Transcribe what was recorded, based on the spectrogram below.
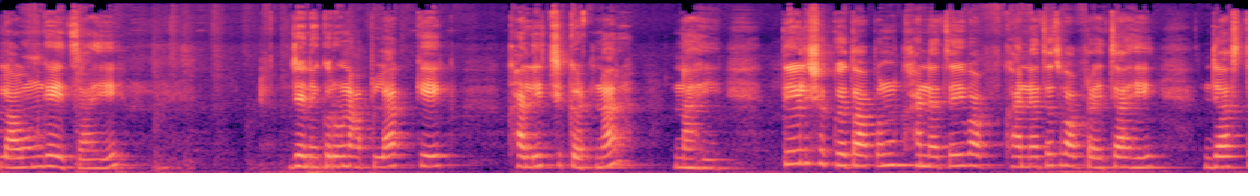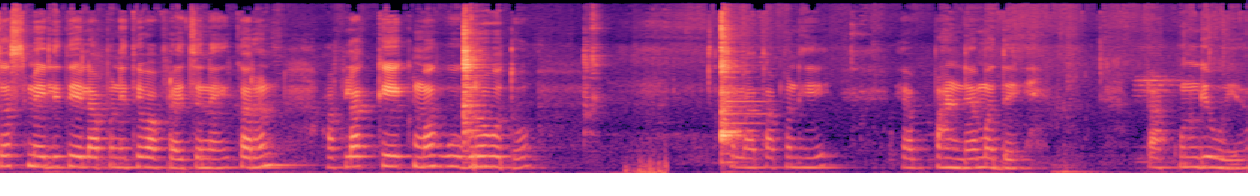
लावून घ्यायचं आहे. जेणेकरून आपला केक खाली चिकटणार नाही. तेल शक्यतो आपण खाण्याचंही वाप खाण्याचंच वापरायचं आहे. जास्त स्मेली तेल आपण इथे वापरायचं नाही कारण आपला केक मग उग्र होतो. चला आता आपण हे या भांड्यामध्ये टाकून घेऊया.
